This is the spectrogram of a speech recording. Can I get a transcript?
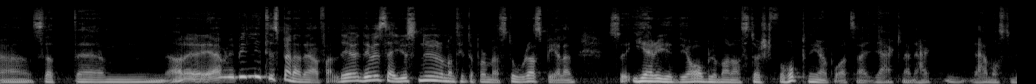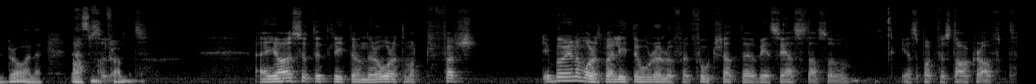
Eh, så att, ehm, ja, det, det blir lite spännande i alla fall. Det, det vill säga, just nu när man tittar på de här stora spelen så är det ju Diablo man har störst förhoppningar på att så här, jäklar, det här, det här måste bli bra. Eller det här ser man fram emot. Absolut. Eh, jag har suttit lite under året och varit först... I början av året var jag lite orolig för att fortsätta VCS, alltså e-sport för Starcraft.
